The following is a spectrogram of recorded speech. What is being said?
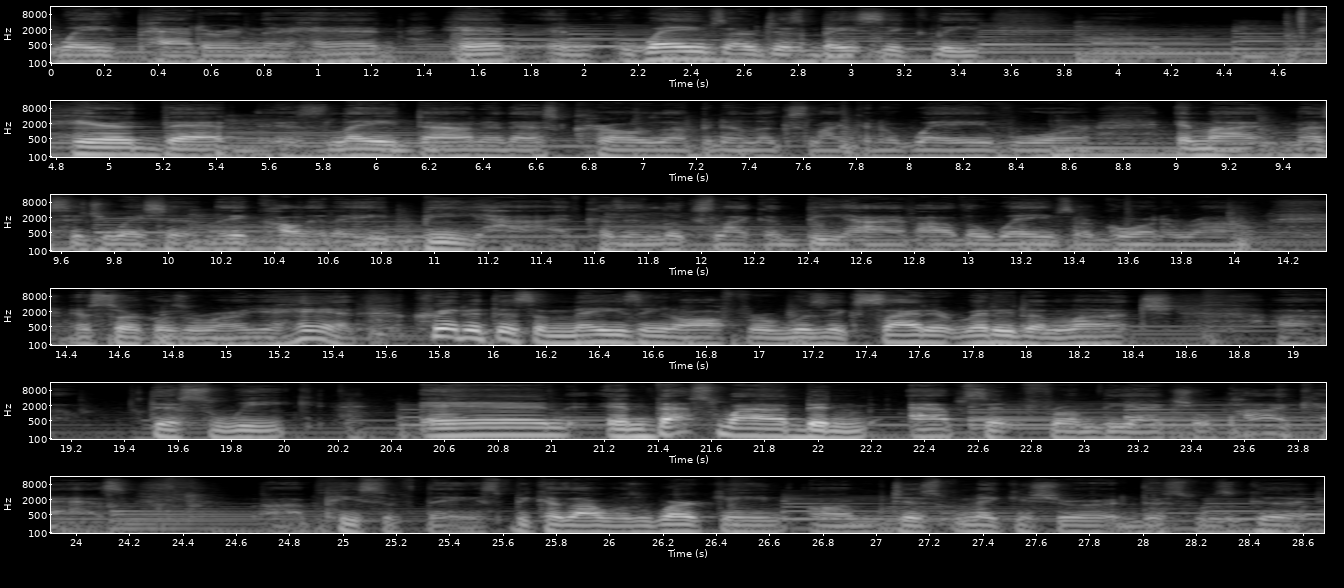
wave pattern in their head. Head and waves are just basically uh, hair that is laid down and that's curled up and it looks like in a wave. Or in my my situation, they call it a beehive because it looks like a beehive how the waves are going around and circles around your head. Created this amazing offer. Was excited, ready to launch. Uh, this week and and that's why I've been absent from the actual podcast piece of things because I was working on just making sure this was good.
